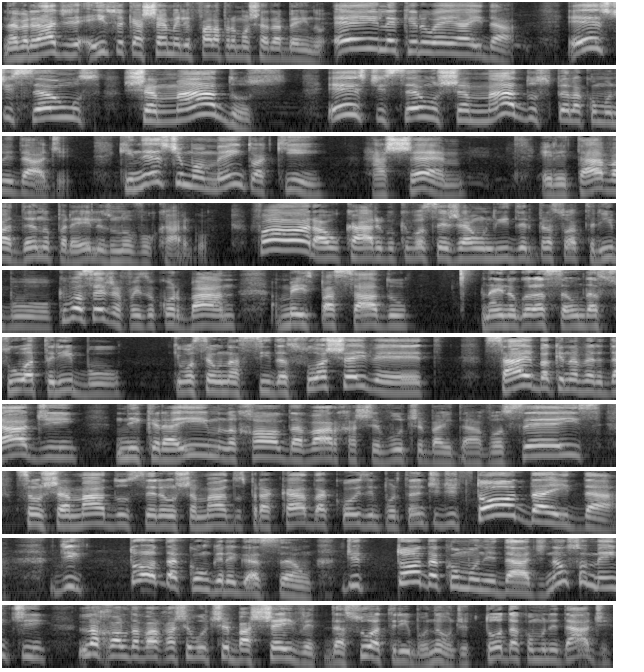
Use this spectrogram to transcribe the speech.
Na verdade, é isso que Hashem ele fala para Moshe Rabbeinu. Eile kiruei aida. Estes são os chamados, estes são os chamados pela comunidade. Que neste momento aqui, Hashem, ele estava dando para eles um novo cargo. Fora o cargo que você já é um líder para sua tribo, que você já fez o Korban mês passado, na inauguração da sua tribo, que você é um nascido da sua Shevet. Saiba que, na verdade, Nikraim lechol davar hashevut Vocês são chamados, serão chamados para cada coisa importante de toda a idade, de toda a congregação, de toda a comunidade, não somente da sua tribo, não, de toda a comunidade.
